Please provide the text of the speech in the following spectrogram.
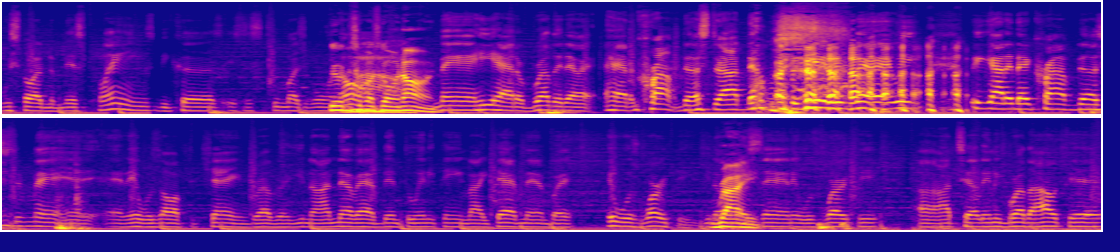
we starting to miss planes because it's just too much going on. too much going on. Man, he had a brother that had a crop duster. I'll never forget it, man. We, we got in that crop duster, man, and, and it was off the chain, brother. You know, I never have been through anything like that, man, but it was worth it. You know what I'm saying? It was worth it. Uh, I tell any brother out there,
